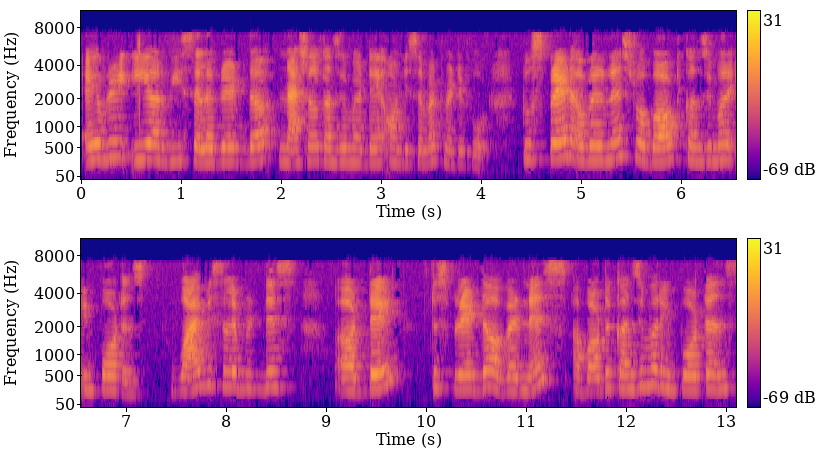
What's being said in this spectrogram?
Every year we celebrate the National Consumer Day on December 24 to spread awareness to about consumer importance. Why we celebrate this uh, day? To spread the awareness about the consumer importance,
